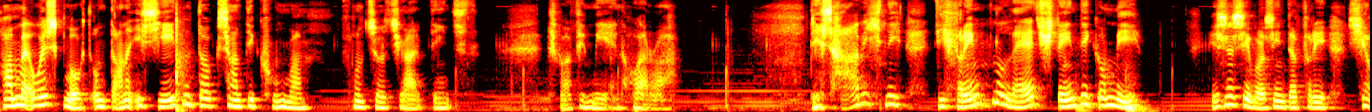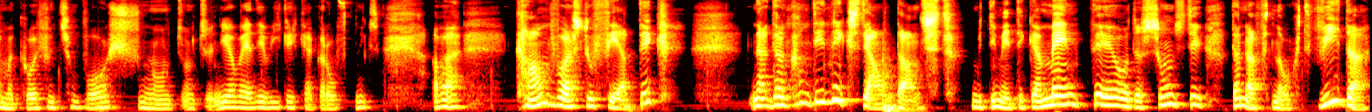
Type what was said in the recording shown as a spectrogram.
Haben wir alles gemacht. Und dann ist jeden Tag sind die gekommen vom Sozialdienst. Das war für mich ein Horror. Das habe ich nicht. Die fremden Leute ständig um mich. Wissen Sie was, in der Früh, Sie haben mir geholfen zum Waschen und, und weil die wirklich keine Kraft, nichts. Aber kaum warst du fertig, na, dann kommt die nächste antanzt. Mit den Medikamente oder sonstig, dann auf die Nacht wieder.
